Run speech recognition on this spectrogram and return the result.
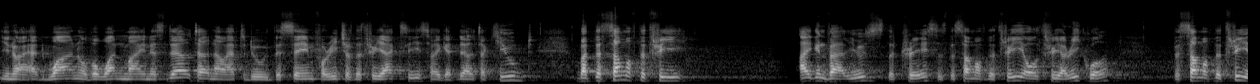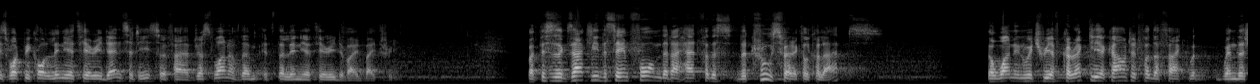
you know, I had 1 over 1 minus delta. Now I have to do the same for each of the three axes, so I get delta cubed. But the sum of the three eigenvalues, the trace, is the sum of the three. All three are equal. The sum of the three is what we call linear theory density. So if I have just one of them, it's the linear theory divided by three. But this is exactly the same form that I had for the true spherical collapse. The one in which we have correctly accounted for the fact that when the,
